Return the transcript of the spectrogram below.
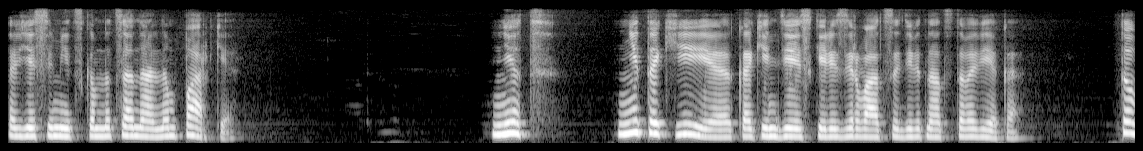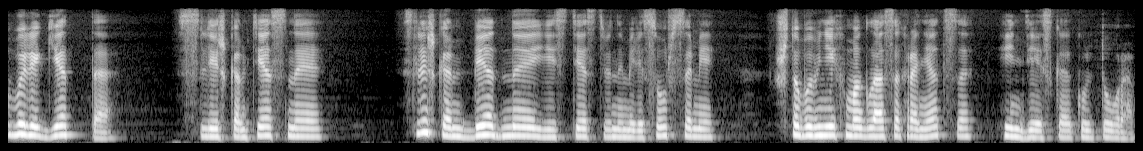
в Есемитском национальном парке. Нет, не такие, как индейские резервации XIX века. То были гетто, слишком тесные, слишком бедные естественными ресурсами, чтобы в них могла сохраняться индейская культура.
